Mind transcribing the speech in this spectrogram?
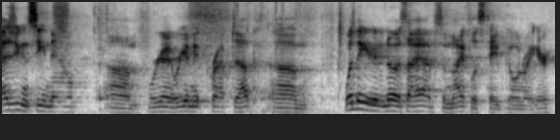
as you can see now, um, we're gonna we're getting it prepped up. Um, one thing you're gonna notice, I have some knifeless tape going right here.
